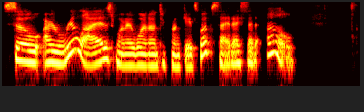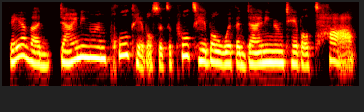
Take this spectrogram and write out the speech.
So I realized when I went onto Frontgate's website, I said, oh, they have a dining room pool table. So it's a pool table with a dining room table top.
